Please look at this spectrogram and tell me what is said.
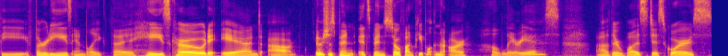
the 30s and like the Hays Code, and um, it was just been it's been so fun. People in there are hilarious. Uh, there was discourse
